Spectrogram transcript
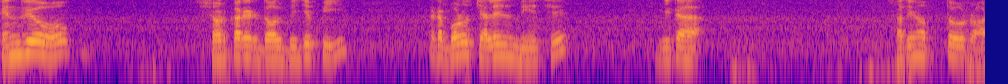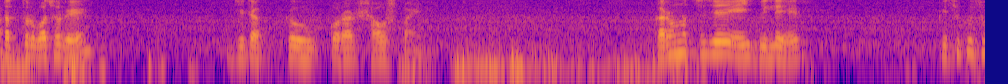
কেন্দ্রীয় সরকারের দল বিজেপি একটা বড় চ্যালেঞ্জ নিয়েছে, যেটা স্বাধীনোত্তর আটাত্তর বছরে যেটা কেউ করার সাহস পায়নি। কারণ হচ্ছে যে এই বিলের কিছু কিছু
